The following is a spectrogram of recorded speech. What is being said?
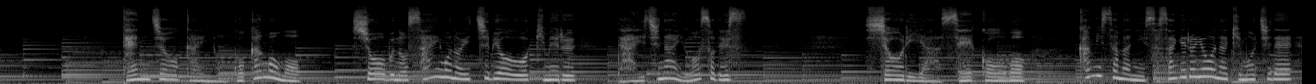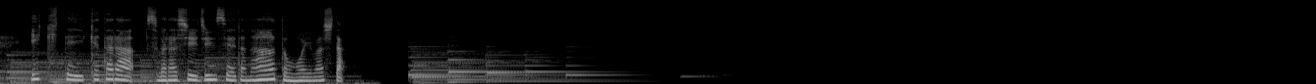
天上界のご加護も勝負の最後の1秒を決める大事な要素です。勝利や成功を神様に捧げるような気持ちで生きていけたら素晴らしい人生だなと思いました。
